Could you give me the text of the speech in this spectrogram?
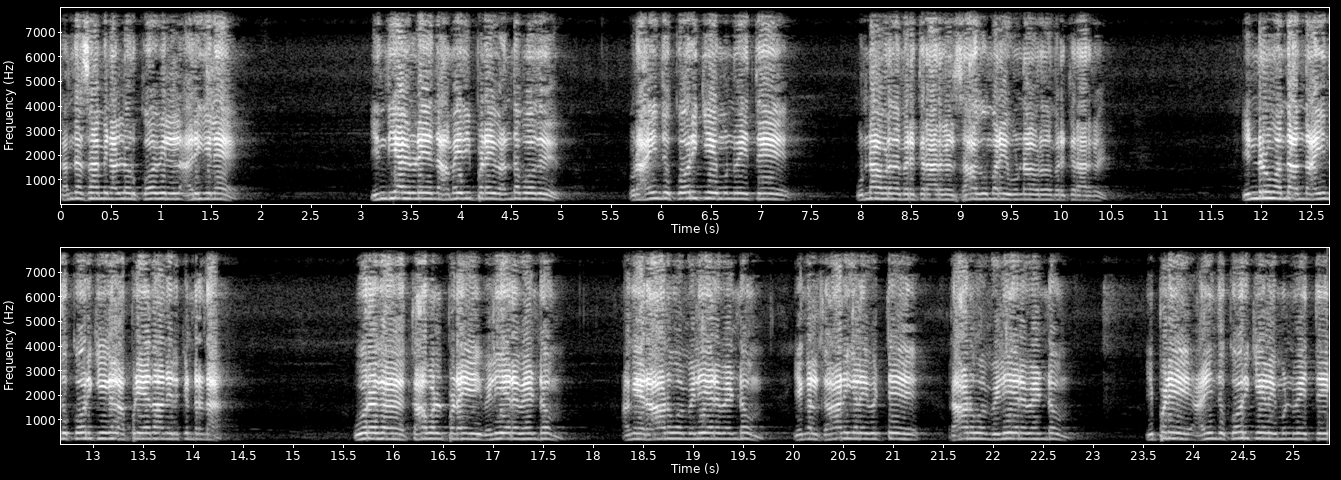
கந்தசாமி நல்லூர் கோவில் அருகிலே இந்தியாவினுடைய இந்த அமைதிப்படை வந்தபோது ஒரு ஐந்து கோரிக்கையை முன்வைத்து உண்ணாவிரதம் இருக்கிறார்கள் சாகுமுறை உண்ணாவிரதம் இருக்கிறார்கள். இன்றும் அந்த அந்த ஐந்து கோரிக்கைகள் அப்படியே தான் இருக்கின்றன. ஊரக காவல்படை வெளியேற வேண்டும் அங்கே ராணுவம் வெளியேற வேண்டும் எங்கள் காணிகளை விட்டு ராணுவம் வெளியேற வேண்டும். இப்படி ஐந்து கோரிக்கைகளை முன்வைத்து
